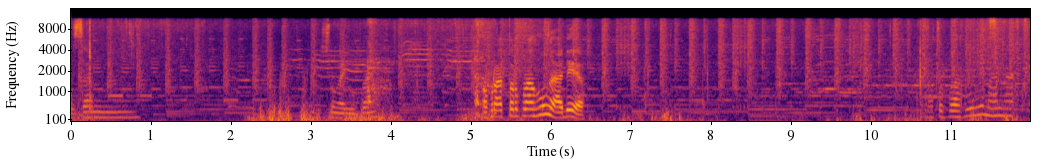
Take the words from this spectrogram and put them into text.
kawasan Sungai Upang. Operator perahu nggak ada ya? Operator perahunya mana?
